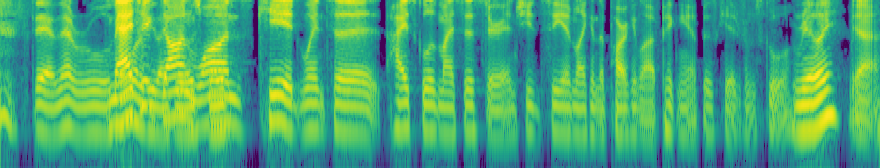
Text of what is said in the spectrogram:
Damn, that rules. I wanna be Magic like Don Rosebud. Juan's kid went to high school with my sister, and she'd see him like in the parking lot picking up his kid from school. Really? Yeah,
